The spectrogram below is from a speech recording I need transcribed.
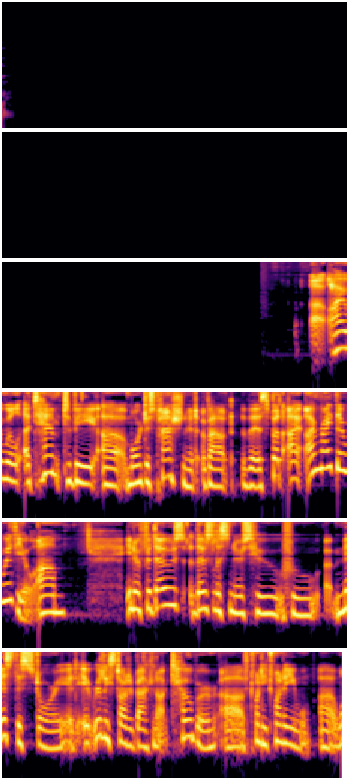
Uh, I will attempt to be uh, more dispassionate about this, but I, am right there with you. Um, you know, for those those listeners who who missed this story, it, it really started back in October of 2021 uh,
